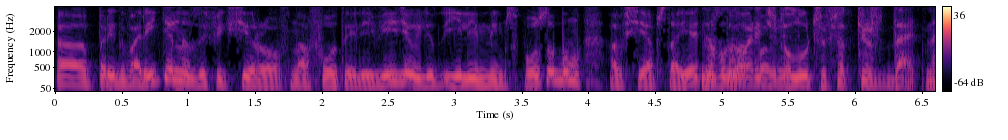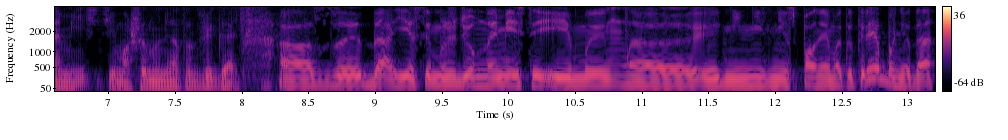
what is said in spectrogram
э, предварительно зафиксировав на фото или видео или, или иным способом э, все обстоятельства. Но вы говорите, что лучше все-таки ждать на месте и машину не отодвигать. А, да, если мы ждем на месте и мы э, не, не, не исполняем это требование, да,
